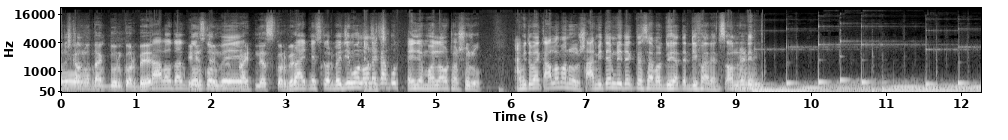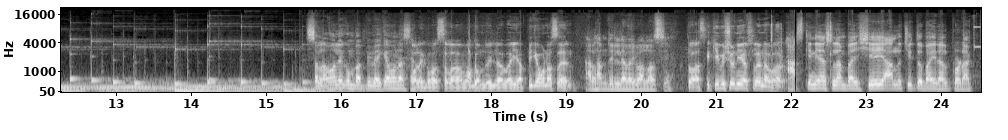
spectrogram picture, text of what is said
পরিষ্কার কালো দাগ দূর করবে। কালো দাগ দূর করবে। ব্রাইটনেস করবে। ব্রাইটনেস করবে। যেমন অনেক আপু এই যে ময়লা ওঠা শুরু। আমি তো ভাই কালো মানুষ আমি তেমনি দেখতেছি আবার দুই হাতের ডিফারেন্স অলরেডি সালাম আলাইকুম বাপ্পি ভাই কেমন আছেন? ওয়ালাইকুম আসসালাম আলহামদুলিল্লাহ ভাই আপনি কেমন আছেন? আলহামদুলিল্লাহ ভাই ভালো আছি। তো আজকে কি বিষয় নিয়ে আসলেন আবার? আজকে নিয়ে আসলাম ভাই সেই আলোচিত viral product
